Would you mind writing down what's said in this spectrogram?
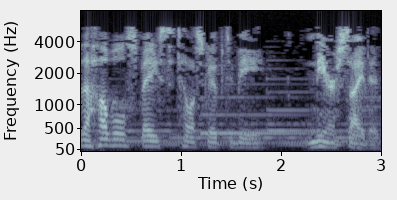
the Hubble Space Telescope to be nearsighted.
